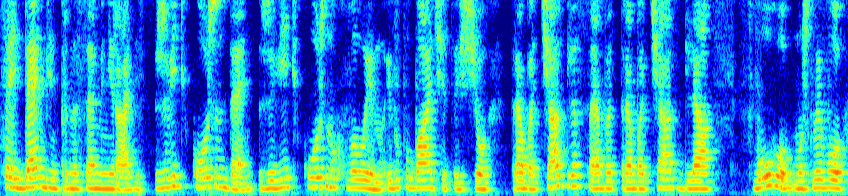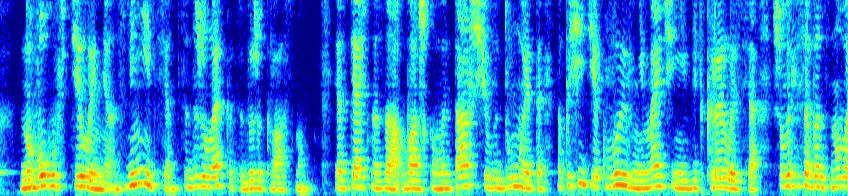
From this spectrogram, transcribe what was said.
цей день він принесе мені радість. Живіть кожен день, живіть кожну хвилину, і ви побачите, що треба час для себе, треба час для свого, можливо, нового втілення. Змініться. Це дуже легко, це дуже класно. Я вдячна за ваш коментар. Що ви думаєте? Напишіть, як ви в Німеччині відкрилися, що ви для себе знову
